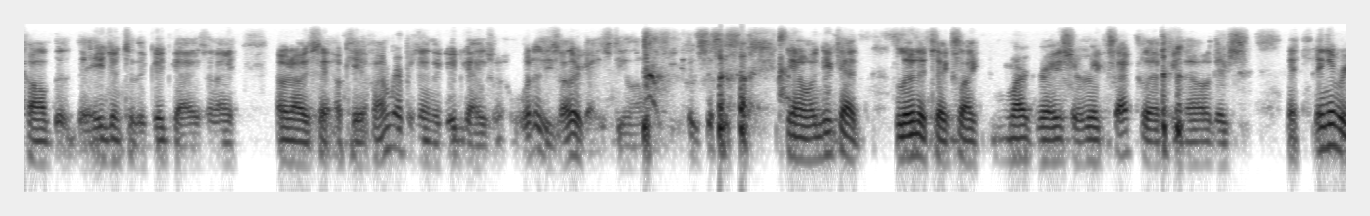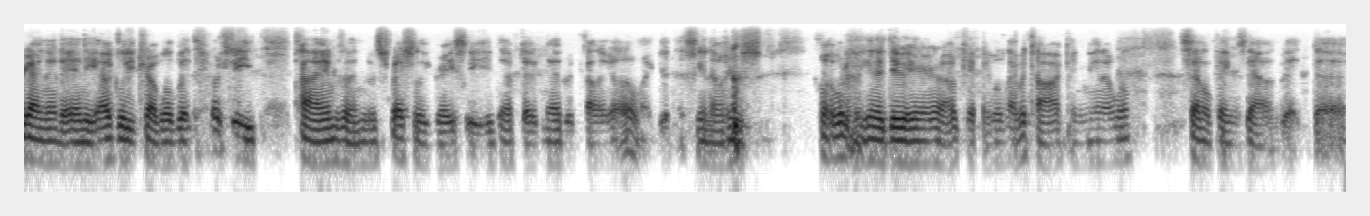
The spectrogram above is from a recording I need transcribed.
called the, the agent of the good guys, and I, I would always say, okay, if I'm representing the good guys, what are these other guys dealing with? Because you know, when you got lunatics like Mark Grace or Rick Sutcliffe, you know, there's they, they never got into any ugly trouble, but there would be times, and especially Gracie, you'd have to Ned would him, oh my goodness, you know, here's what, are we going to do here? Okay, we'll have a talk, and you know, we'll settle things down, but. uh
